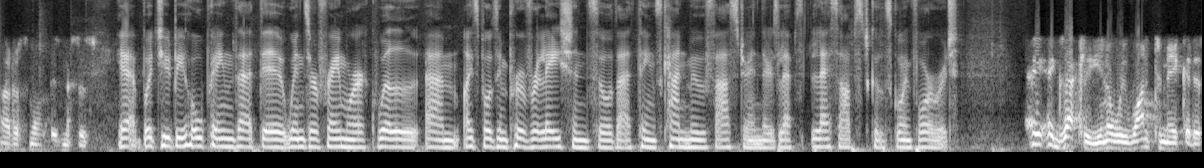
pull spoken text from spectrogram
other small businesses. Yeah, but you'd be hoping that the Windsor framework will, um, I suppose, improve relations so that things can move faster and there's less, less obstacles going forward. Exactly. You know, we want to make it as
